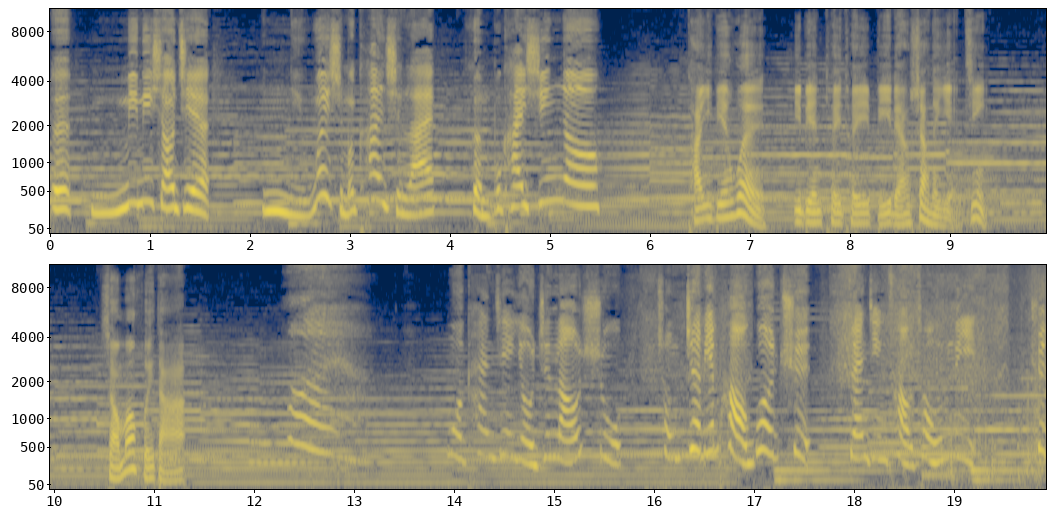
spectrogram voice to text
呃，咪咪小姐，你为什么看起来很不开心呢？它一边问，一边推推鼻梁上的眼镜。小猫回答：“哎，我看见有只老鼠从这边跑过去，钻进草丛里，却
